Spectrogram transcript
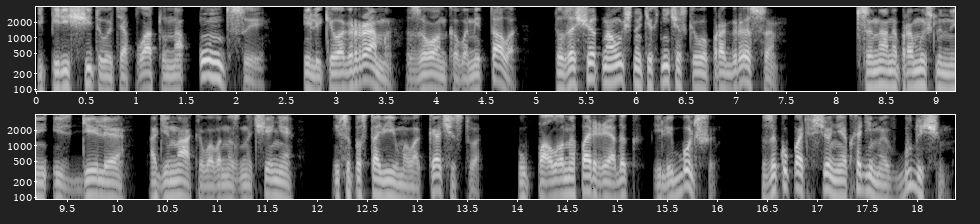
и пересчитывать оплату на унции или килограммы звонкого металла, то за счет научно-технического прогресса цена на промышленные изделия одинакового назначения и сопоставимого качества упала на порядок или больше. Закупать все необходимое в будущем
